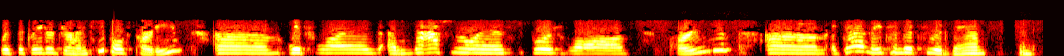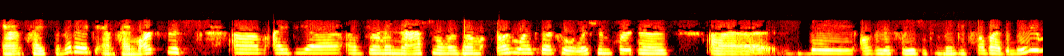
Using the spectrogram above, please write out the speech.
was the Greater German People's Party, um, which was a nationalist bourgeois party. Um, again, they tended to advance an anti-Semitic, anti-Marxist um, idea of German nationalism, unlike their coalition partners uh, they obviously, as you can maybe tell by the name,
